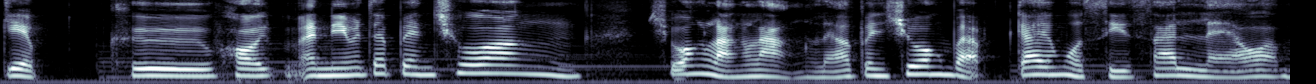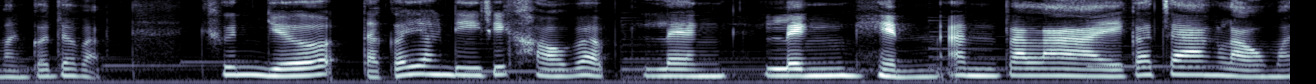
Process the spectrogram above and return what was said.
เก็บคือพออันนี้มันจะเป็นช่วงช่วงหลังๆ แล้วเป็นช่วงแบบใกล้หมดซีซั่นแล้วอะมันก็จะแบบขึ้นเยอะ แต่ก็ยังดีที่เขาแบบแรงเล็งเห็นอันตรายก็จ้างเรามา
